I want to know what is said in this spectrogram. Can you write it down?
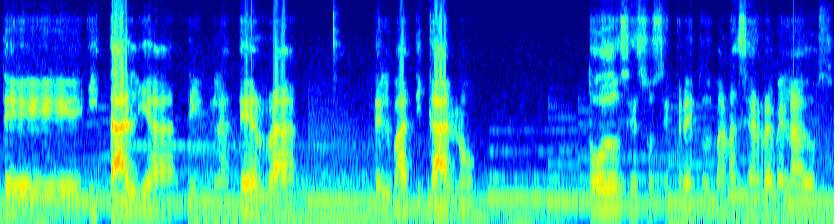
de Italia, de Inglaterra, del Vaticano. Todos esos secretos van a ser revelados.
